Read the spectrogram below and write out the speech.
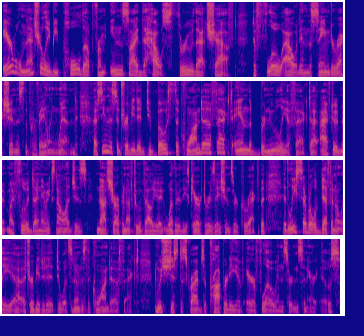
air will naturally be pulled up from inside the house through that shaft to flow out in the same direction as the prevailing wind. I've seen this attributed to both the Coanda effect and the Bernoulli effect. I have to admit my fluid dynamics knowledge is not sharp enough to evaluate whether these characterizations are correct, but at least several have definitely uh, attributed it to what's known as the Coanda effect, which just describes a property of airflow in certain scenarios.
